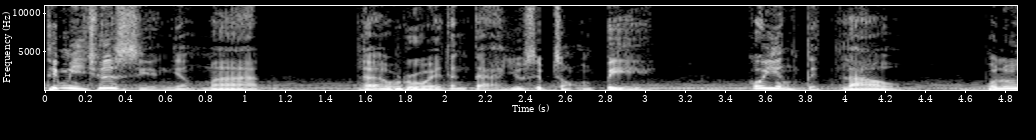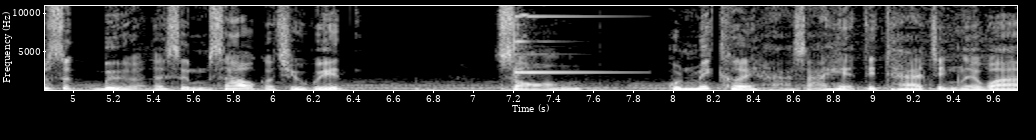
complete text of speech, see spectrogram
ที่มีชื่อเสียงอย่างมาก และรวยตั้งแต่อายุ 12 ปี ก็ยังติดเหล้าเพราะรู้สึกเบื่อและซึมเศร้ากับชีวิต 2. คุณไม่เคยหาสาเหตุที่แท้จริงเลยว่า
